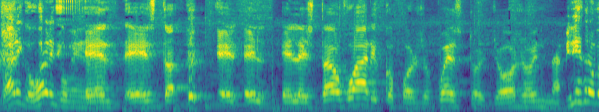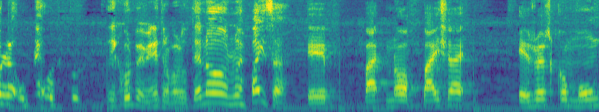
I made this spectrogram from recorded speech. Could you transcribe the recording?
Guárico, Guárico. El, esta, el, el, el, Estado Guárico, por supuesto. Yo soy. Ministro, pero usted, usted, disculpe, ministro, pero usted no, no es paisa. Eh, pa, no, paisa, eso es como un,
